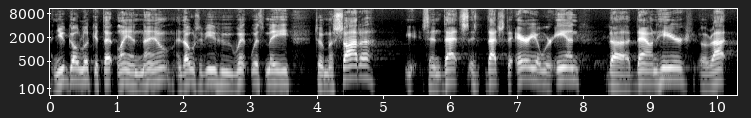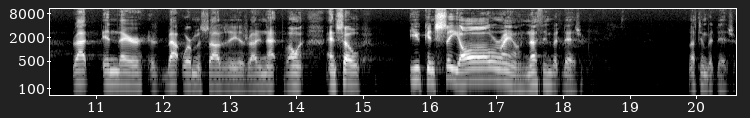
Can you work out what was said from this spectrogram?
And you go look at that land now, and those of you who went with me to Masada. And that's, that's the area we're in down here, uh, right, right in there, about where Masada is, right in that point. And so you can see all around nothing but desert. Nothing but desert.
